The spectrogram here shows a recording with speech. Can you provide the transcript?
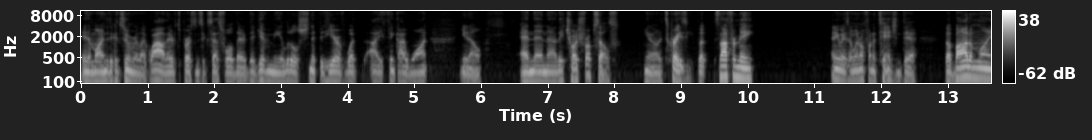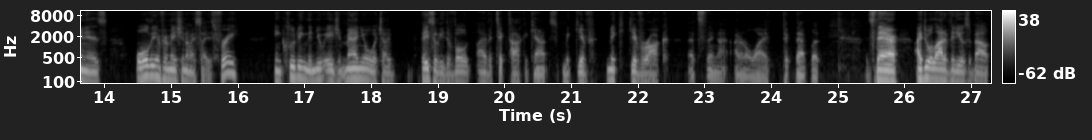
in the mind of the consumer. Like, wow, there's this person successful. They're they're giving me a little snippet here of what I think I want, you know, and then uh, they charge for upsells. You know, it's crazy, but it's not for me. Anyways, I went off on a tangent there. The bottom line is all the information on my site is free, including the new agent manual, which I basically devote. I have a TikTok account, it's McGive McGivrock that's the thing. I, I don't know why I picked that, but It's there. I do a lot of videos about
